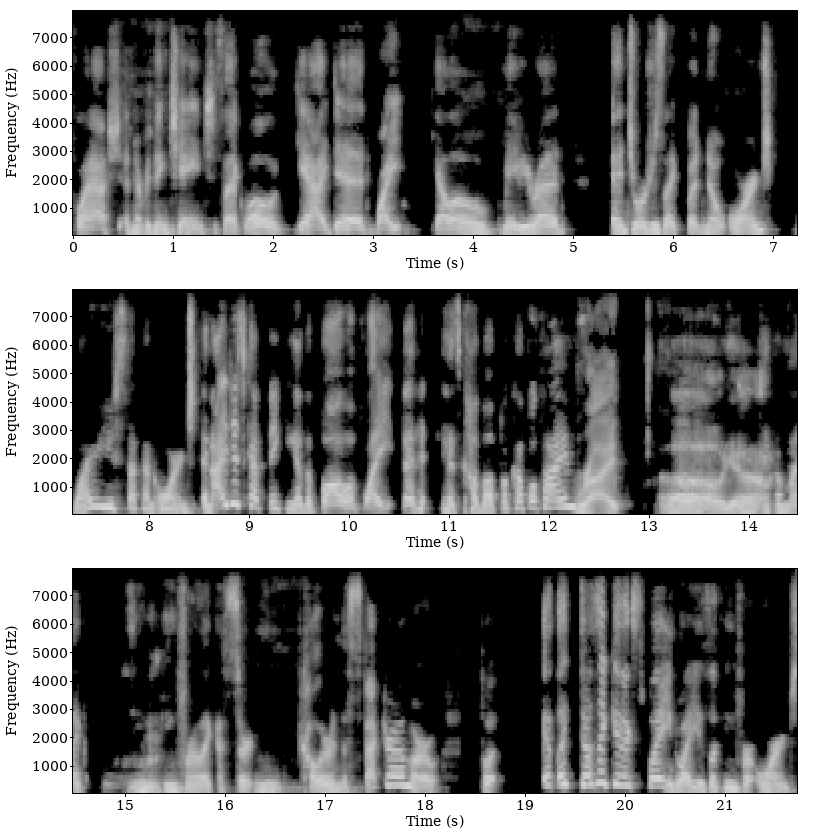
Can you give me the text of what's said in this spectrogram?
flash and everything changed? She's like, "Well, yeah, I did. White, yellow, maybe red." And George is like, "But no orange." Why are you stuck on orange? And I just kept thinking of the ball of light that has come up a couple times. Right. oh yeah. And I'm like, oh, Hmm. looking for like a certain color in the spectrum or, but it like doesn't get explained why he's looking for orange.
